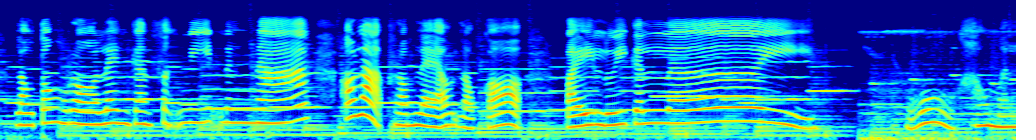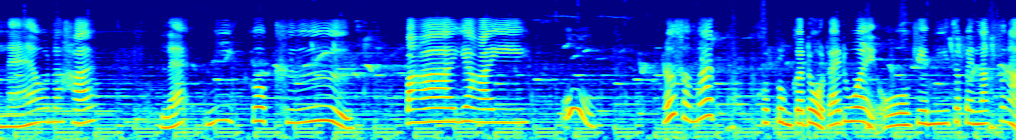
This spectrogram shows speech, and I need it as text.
ๆ เราต้องรอเล่นกันสักนิดนึงนะ เอาล่ะพร้อมแล้วเราก็ ไปลุยกันเลย โอ้เข้ามาแล้วนะคะ และนี่ก็คือปลาใหญ่อู้เราสามารถกดปุ่มกระโดดได้ด้วย โอ้เกมนี้จะเป็นลักษณะ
